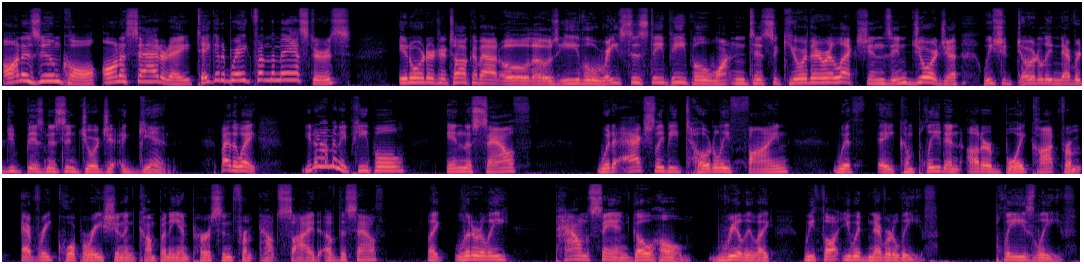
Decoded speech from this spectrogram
on a Zoom call on a Saturday, taking a break from the Masters in order to talk about, oh, those evil racisty people wanting to secure their elections in Georgia. We should totally never do business in Georgia again. By the way, you know how many people in the South would actually be totally fine with a complete and utter boycott from every corporation and company and person from outside of the South? Like, literally, pound sand, go home. Really, like, we thought you would never leave. Please leave.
